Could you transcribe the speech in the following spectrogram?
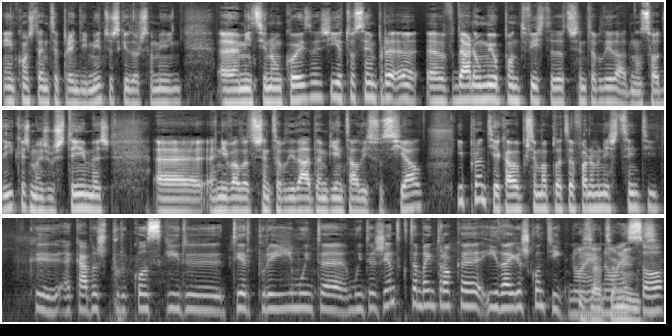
em constante aprendimento, os seguidores também uh, me ensinam coisas, e eu estou sempre a, a, dar o meu ponto de vista da sustentabilidade, não só dicas, mas os temas uh, a nível da sustentabilidade ambiental e social, e pronto, e acaba por ser uma plataforma neste sentido que acabas por conseguir eh, ter por aí muita, muita gente que também troca ideias contigo, não é? Exatamente. Não é só.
